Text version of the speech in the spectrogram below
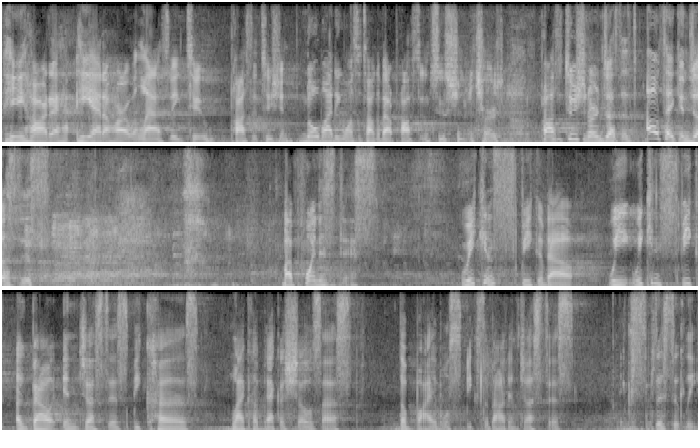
he, hard, he had a hard one last week too. Prostitution. Nobody wants to talk about prostitution in church. Prostitution or injustice? I'll take injustice. My point is this we can speak about we, we can speak about injustice because like habakkuk shows us the bible speaks about injustice explicitly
